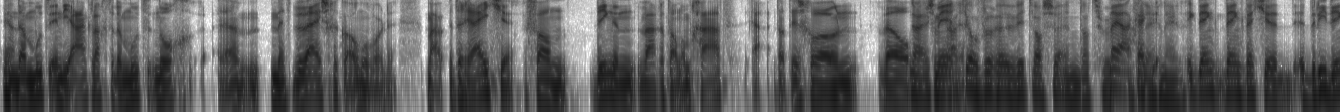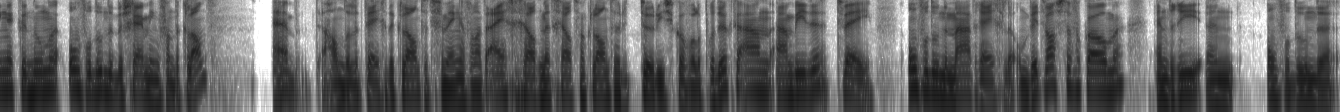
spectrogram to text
En ja. dan moet in die aanklachten dan moet nog um, met bewijs gekomen worden. Maar het rijtje van dingen waar het dan om gaat, ja, dat is gewoon wel nou, smerig. Praat je over uh, witwassen en dat soort nou ja, kijk, ik denk, denk dat je drie dingen kunt noemen. Onvoldoende bescherming van de klant. Hè, handelen tegen de klant, het vermengen van het eigen geld met geld van klanten, te risicovolle producten aan, aanbieden. Twee, onvoldoende maatregelen om witwas te voorkomen. En drie, een onvoldoende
